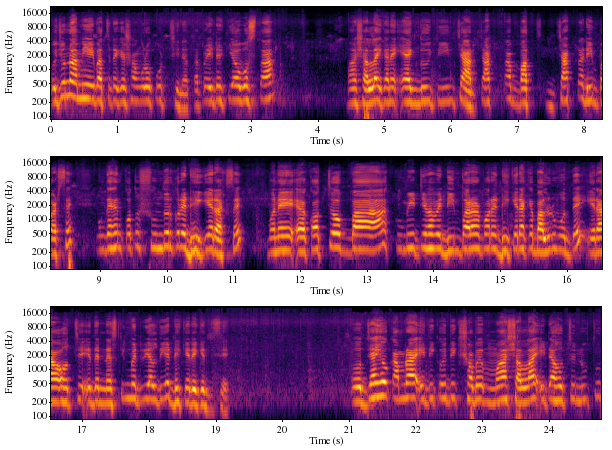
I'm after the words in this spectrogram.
ওই জন্য আমি এই বাচ্চাটাকে সংগ্রহ করছি না। তারপর এটার কি অবস্থা? মাশাল্লাহ এখানে এক, দুই, তিন, চার, চারটা বাচ্চা চারটা ডিম পারছে এবং দেখেন কত সুন্দর করে ঢেকে রাখছে। মানে কচ্ছপ বা কুমির যেভাবে ডিম পাড়ার পরে ঢেকে রাখে বালুর মধ্যে, এরা হচ্ছে এদের নেস্টিং মেটেরিয়াল দিয়ে ঢেকে রেখে দিছে। তো যাই হোক আমরা এদিক ওইদিক সবে মাশাল্লাহ এটা হচ্ছে নতুন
